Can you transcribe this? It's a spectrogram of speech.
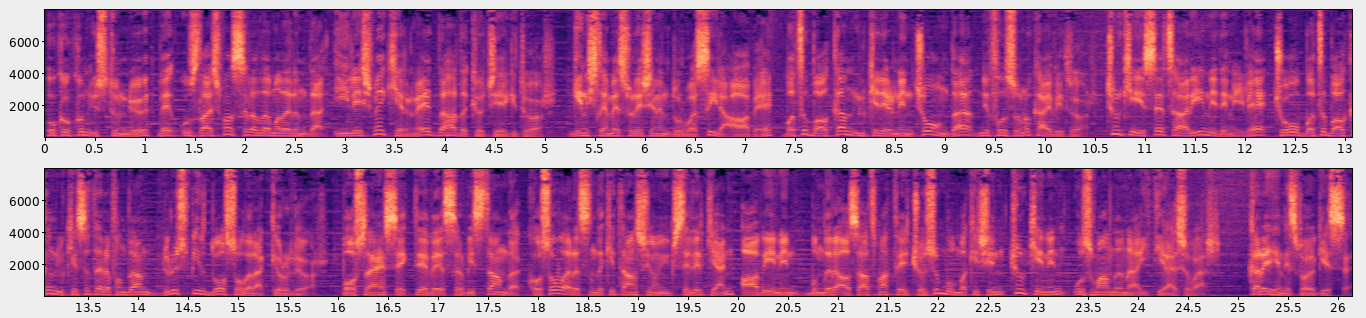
hukukun üstünlüğü ve uzlaşma sıralamalarında iyileşmek yerine daha da kötüye gidiyor. Genişleme sürecinin durmasıyla AB, Batı Balkan ülkelerinin çoğunda nüfuzunu kaybediyor. Türkiye ise tarihi nedeniyle çoğu Batı Balkan ülkesi tarafından dürüst bir dost olarak görülüyor. Bosna Hersek'te ve Sırbistan'da Kosova arasındaki tansiyon yükselirken AB'nin bunları azaltmak ve çözüm bulmak için Türkiye'nin uzmanlığına ihtiyacı var. Karadeniz bölgesi.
